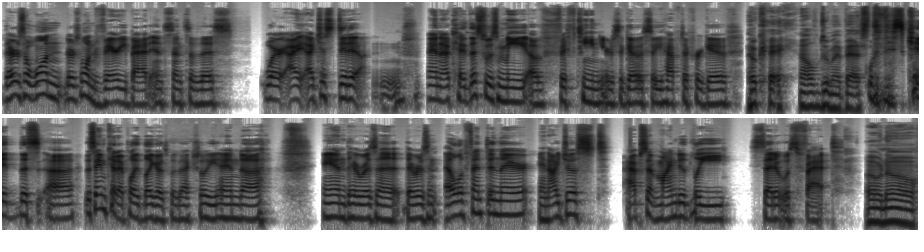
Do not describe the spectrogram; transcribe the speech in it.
there's a one there's one very bad instance of this where I I just did it and okay, this was me of 15 years ago, so you have to forgive Okay. I'll do my best. with this kid this uh the same kid I played Legos with actually and uh and there was a there was an elephant in there and I just absentmindedly said it was fat Oh no.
